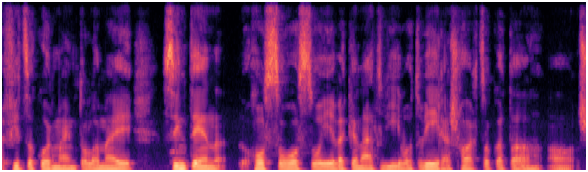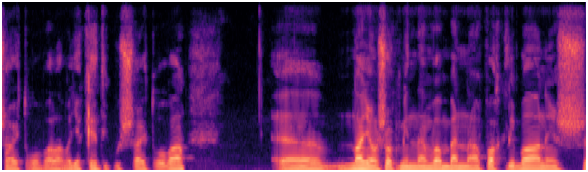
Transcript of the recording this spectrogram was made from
Fico kormánytól, amely szintén hosszú-hosszú éveken át vívott véres harcokat a, a sajtóval, vagy a kritikus sajtóval. Nagyon sok minden van benne a pakliban, és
